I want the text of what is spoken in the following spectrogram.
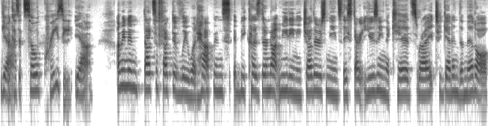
Yeah. Because it's so crazy. Yeah. I mean, and that's effectively what happens eh, because they're not meeting each other's needs. They start using the kids, right, to get in the middle.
